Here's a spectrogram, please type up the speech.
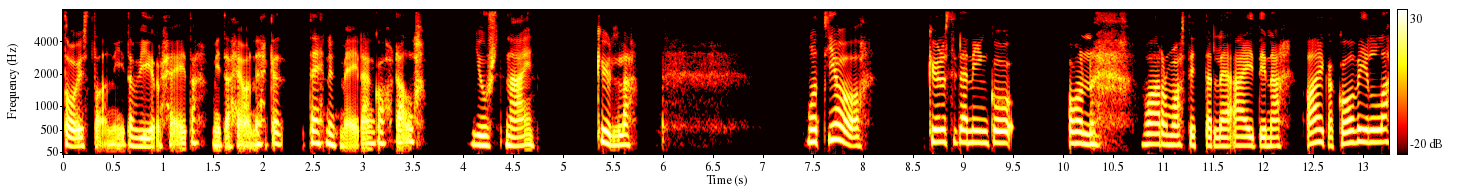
toistaa niitä virheitä, mitä he on ehkä tehnyt meidän kohdalla. Just näin. Kyllä. Mutta joo, kyllä sitä niin kuin on varmasti tälle äitinä aika kovilla.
